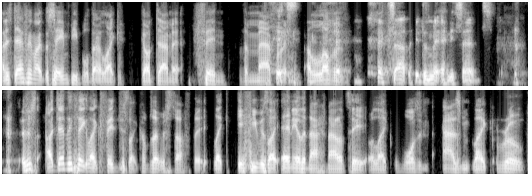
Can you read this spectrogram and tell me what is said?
And it's definitely like the same people that are like, God damn it, Finn, the Maverick. I love him. exactly. It doesn't make any sense. just, I generally think like Finn just like comes out with stuff that like if he was like any other nationality or like wasn't as like rogue,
